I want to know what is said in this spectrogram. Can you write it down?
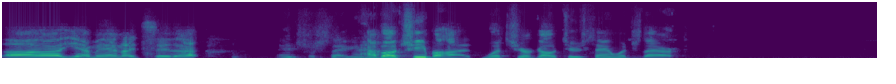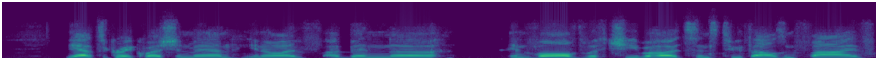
Uh, yeah, man, I'd say that. Interesting. And how about Cheba Hut? What's your go-to sandwich there? Yeah, it's a great question, man. You know, I've I've been uh, involved with Chiba Hut since 2005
